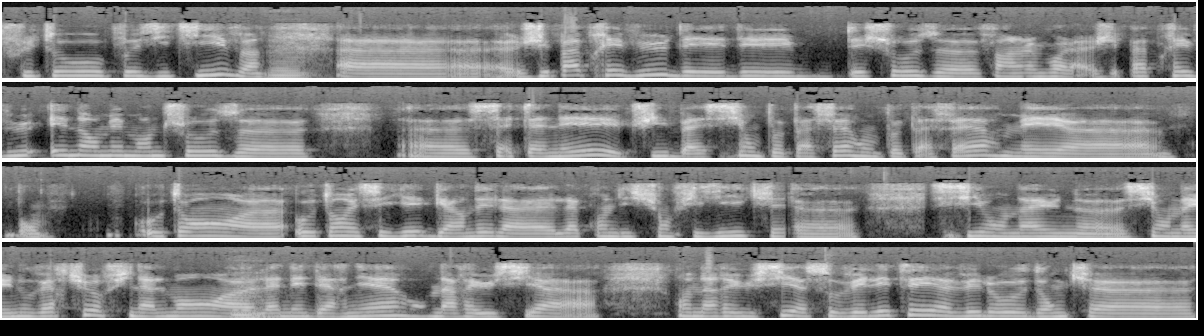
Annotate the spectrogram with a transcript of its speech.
plutôt positive. Mmh. j'ai pas prévu des, des, des choses. Enfin voilà, j'ai pas prévu énormément de choses cette année. Et puis bah si on peut pas faire, on peut pas faire. Mais bon, autant euh, autant essayer de garder la, la condition physique euh, si on a une si on a une ouverture finalement euh, l'année dernière on a réussi à on a réussi à sauver l'été à vélo donc voilà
